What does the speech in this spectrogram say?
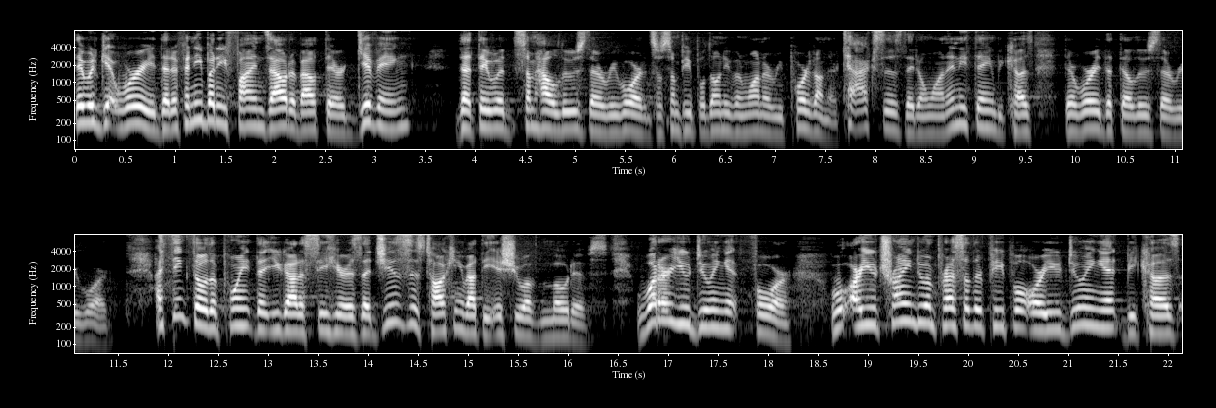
they would get worried that if anybody finds out about their giving, that they would somehow lose their reward. And so some people don't even want to report it on their taxes. They don't want anything because they're worried that they'll lose their reward. I think, though, the point that you got to see here is that Jesus is talking about the issue of motives. What are you doing it for? Are you trying to impress other people or are you doing it because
